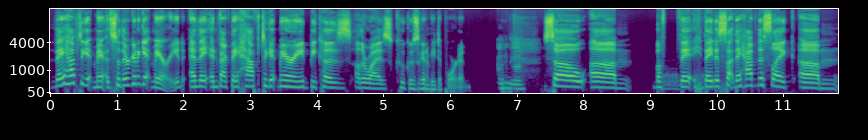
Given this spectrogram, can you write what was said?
they have to get married so they're going to get married and they in fact they have to get married because otherwise cuckoo's going to be deported. Mm-hmm. So um they they decide they have this like um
